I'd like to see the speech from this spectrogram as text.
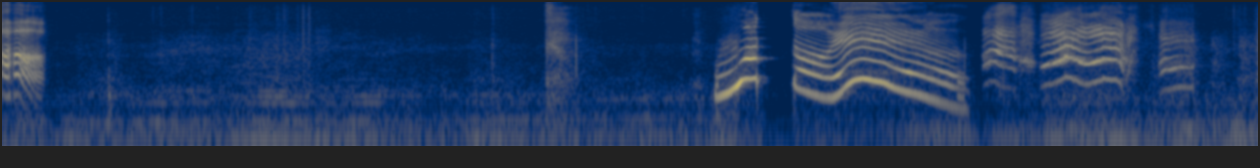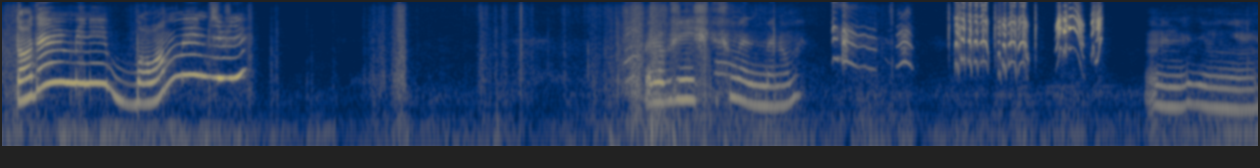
Oh, What the hell? Daha demin beni babam mı emzirdi? Böyle bir şey hiç düşünmedim ben ama. Ne, diyorsun ya?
